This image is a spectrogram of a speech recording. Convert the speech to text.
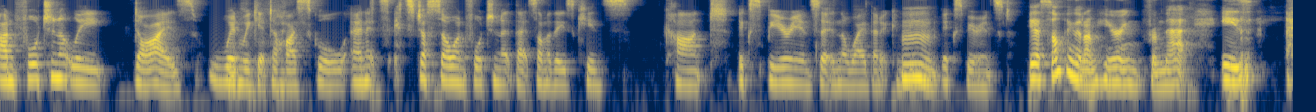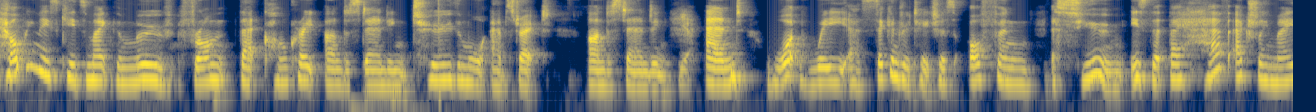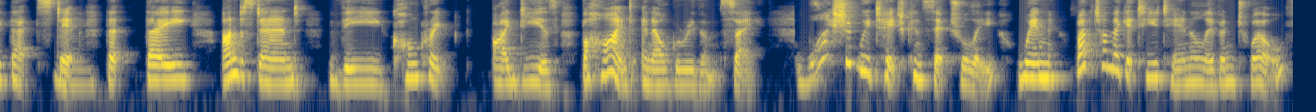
unfortunately dies when we get to high school and it's it's just so unfortunate that some of these kids can't experience it in the way that it can mm. be experienced. Yeah, something that I'm hearing from that is helping these kids make the move from that concrete understanding to the more abstract understanding. Yeah. And what we as secondary teachers often assume is that they have actually made that step, mm. that they understand the concrete ideas behind an algorithm, say. Why should we teach conceptually when by the time they get to year 10, 11, 12,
